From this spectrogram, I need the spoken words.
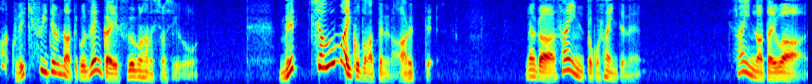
まくできすぎてるなって、これ前回数学の話しましたけど、めっちゃうまいことなってんねんな、あれって。なんか、サインとコサインってね、サインの値は、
